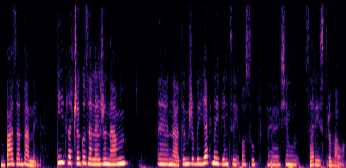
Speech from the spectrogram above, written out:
baza danych i dlaczego zależy nam na tym, żeby jak najwięcej osób e, się zarejestrowało?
